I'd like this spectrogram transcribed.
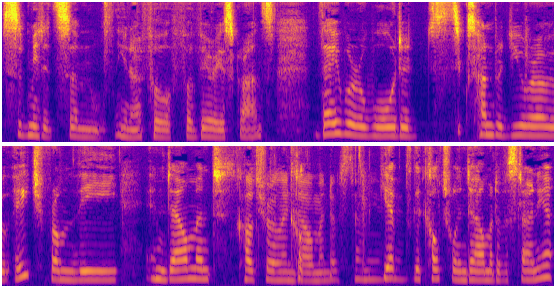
submitted some, you know, for, for various grants. They were awarded 600 euro each from the endowment. Cultural Endowment of Estonia. Yep, the Cultural Endowment of Estonia.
